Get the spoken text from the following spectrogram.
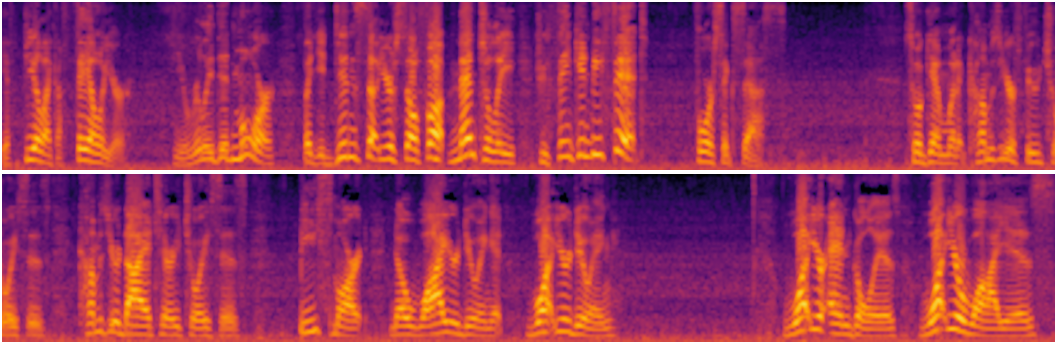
you feel like a failure. You really did more, but you didn't set yourself up mentally to think and be fit for success. So again, when it comes to your food choices, comes to your dietary choices, be smart, know why you're doing it, what you're doing, what your end goal is, what your why is.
